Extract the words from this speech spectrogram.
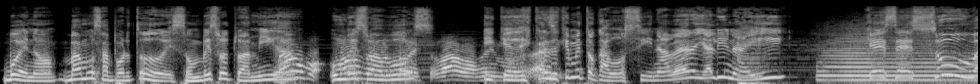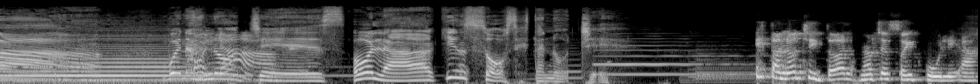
Bueno, vamos a por todo eso. Un beso a tu amiga, Vamos, un vamos beso a a vos eso, vamos, y vemos, que descanses. dale. ¿Qué me toca bocina? A ver, ¿hay alguien ahí? ¡Que se suba! Buenas Hola. noches. Hola, ¿quién sos esta noche? Esta noche y todas las noches soy Julia.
